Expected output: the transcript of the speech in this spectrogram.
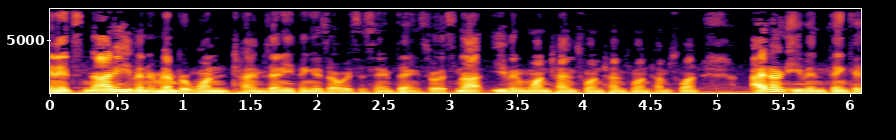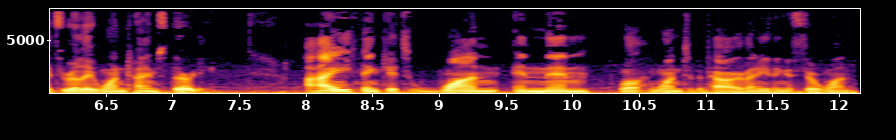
And it's not even, remember, one times anything is always the same thing. So it's not even one times one times one times one. I don't even think it's really one times 30. I think it's one and then, well, one to the power of anything is still one.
